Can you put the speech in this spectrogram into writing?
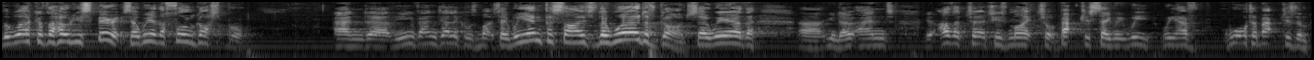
the work of the Holy Spirit, so we're the full gospel. And uh, the evangelicals might say, we emphasize the Word of God, so we're the, uh, you know, and you know, other churches might, sort of Baptists say, we, we, we have water baptism.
